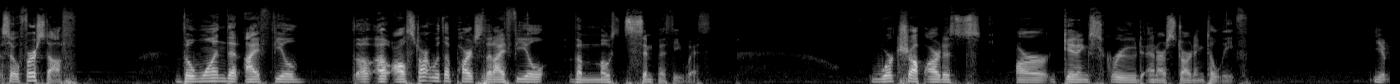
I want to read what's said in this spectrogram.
So first off, the one that I feel, I'll start with the parts that I feel the most sympathy with. Workshop artists are getting screwed and are starting to leave. Yep.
